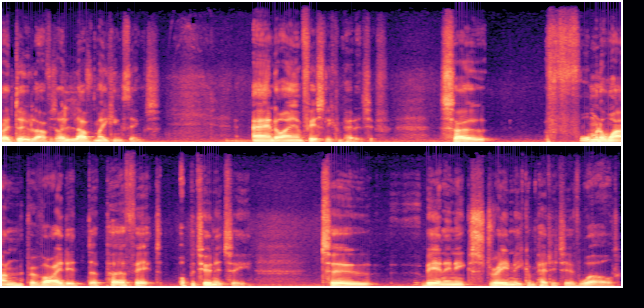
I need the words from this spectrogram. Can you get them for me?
What I do love is I love making things. And I am fiercely competitive. So Formula One provided the perfect opportunity to be in an extremely competitive world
